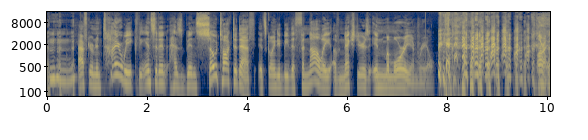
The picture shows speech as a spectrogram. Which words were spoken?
hmm After an entire week, the incident has been so talked to death, it's going to be the finale of next year's In Memoriam reel. All right.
